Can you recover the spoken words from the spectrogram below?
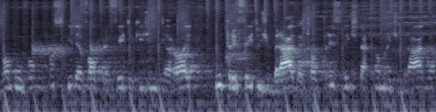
vamos, vamos conseguir levar o prefeito aqui de Niterói, um prefeito de Braga, que é o presidente da Câmara de Braga,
